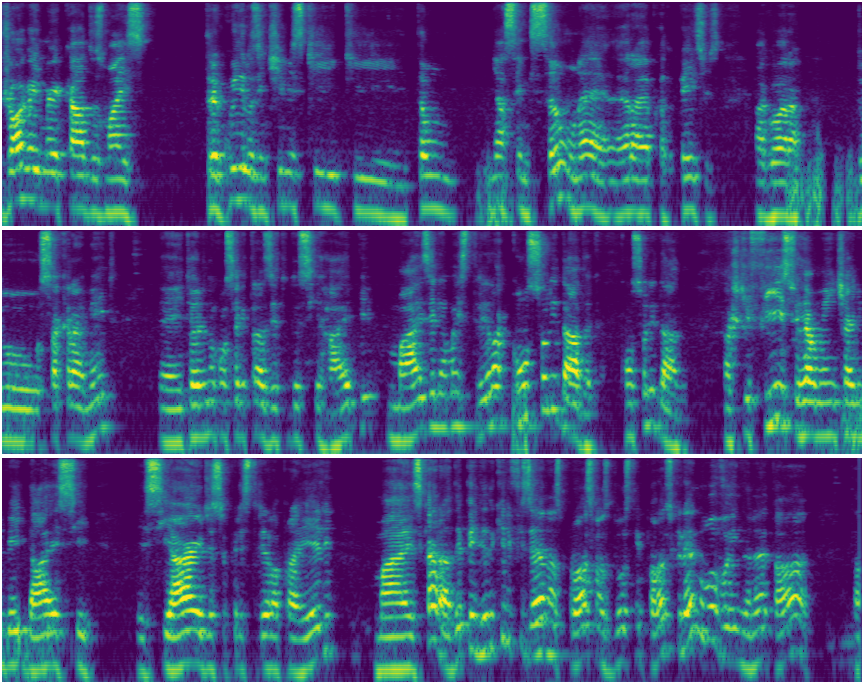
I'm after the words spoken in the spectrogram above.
Joga em mercados mais tranquilos, em times que estão em ascensão, né? Era a época do Pacers, agora do Sacramento. É, então ele não consegue trazer todo esse hype, mas ele é uma estrela consolidada, cara, consolidada. Acho difícil realmente a NBA dar esse, esse ar de superestrela para ele. Mas, cara, dependendo do que ele fizer nas próximas duas temporadas, porque ele é novo ainda, né? Tá, tá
